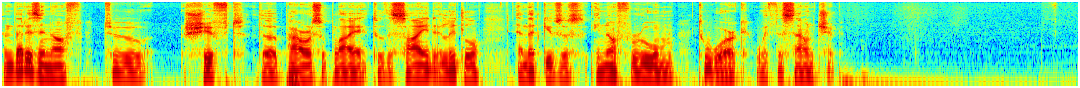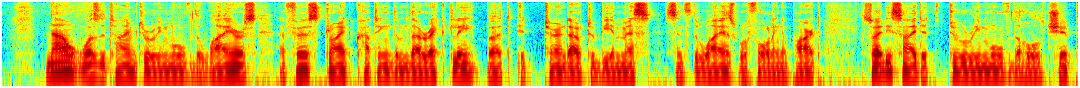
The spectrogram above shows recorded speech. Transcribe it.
and that is enough to shift the power supply to the side a little and that gives us enough room to work with the sound chip. Now was the time to remove the wires. I first tried cutting them directly, but it turned out to be a mess since the wires were falling apart. So I decided to remove the whole chip.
